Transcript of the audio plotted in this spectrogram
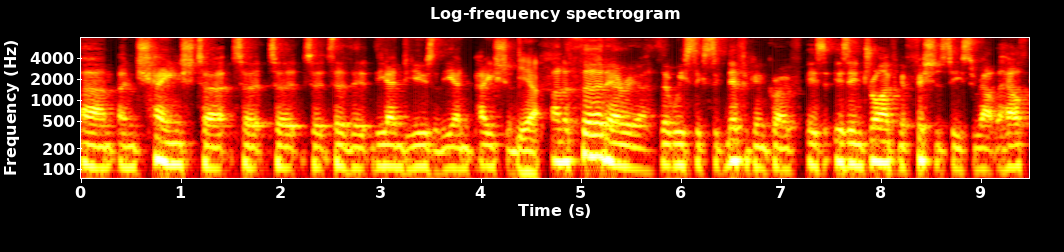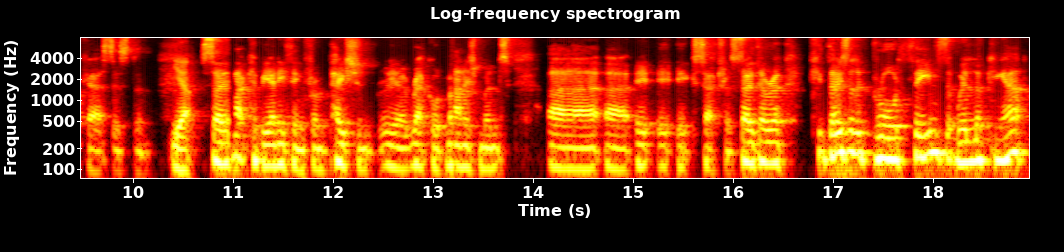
um, and change to, to, to, to, to the, the end user, the end patient. Yeah. And a third area that we see significant growth is, is in driving efficiencies throughout the healthcare system. Yeah. So that could be anything from patient you know, record management, uh, uh, etc. So there are those are the broad themes that we're looking at,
